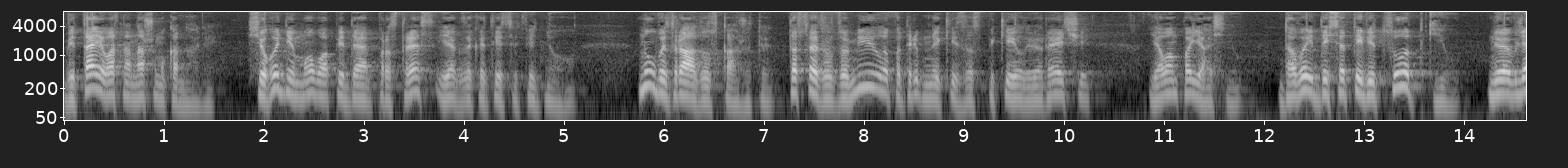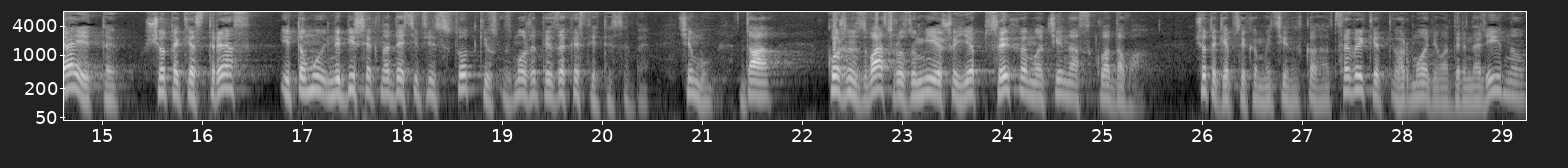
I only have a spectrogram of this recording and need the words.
Вітаю вас на нашому каналі. Сьогодні мова піде про стрес і як захиститися від нього. Ну, ви зразу скажете, та все зрозуміло, потрібні якісь заспокійливі речі. Я вам поясню. Да ви 10% не уявляєте, що таке стрес, і тому не більше як на 10% зможете захистити себе. Чому? Да, кожен з вас розуміє, що є психоемоційна складова. Що таке психоемоційна складова? Це викид гормонів адреналіну,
